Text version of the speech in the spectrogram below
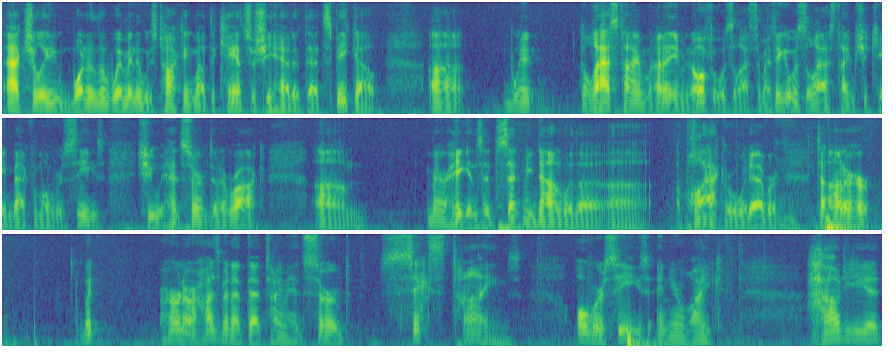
Actually, one of the women who was talking about the cancer she had at that speak out, uh, when the last time, I don't even know if it was the last time, I think it was the last time she came back from overseas. She had served in Iraq. Um, Mayor Higgins had sent me down with a, a, a plaque or whatever to honor her. But her and her husband at that time had served six times overseas, and you're like, how do you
